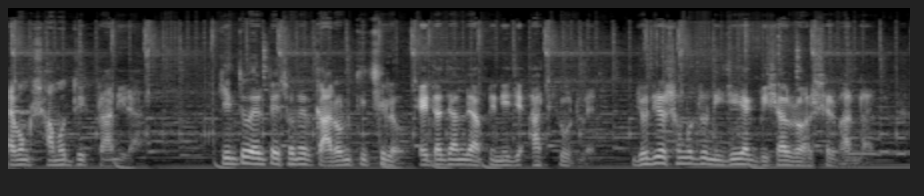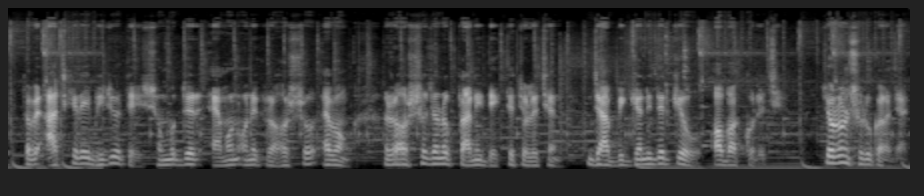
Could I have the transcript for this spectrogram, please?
এবং সামুদ্রিক প্রাণীরা। কিন্তু এর পেছনের কারণ কি ছিল, এটা জানলে আপনি নিজে আটকে উঠবেন যদিও সমুদ্র নিজেই এক বিশাল রহস্যের ভাণ্ডার। তবে আজকের এই ভিডিওতে সমুদ্রের এমন অনেক রহস্য এবং রহস্যজনক প্রাণী দেখতে চলেছেন যা বিজ্ঞানীদেরকেও অবাক করেছে। চলুন শুরু করা যাক।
